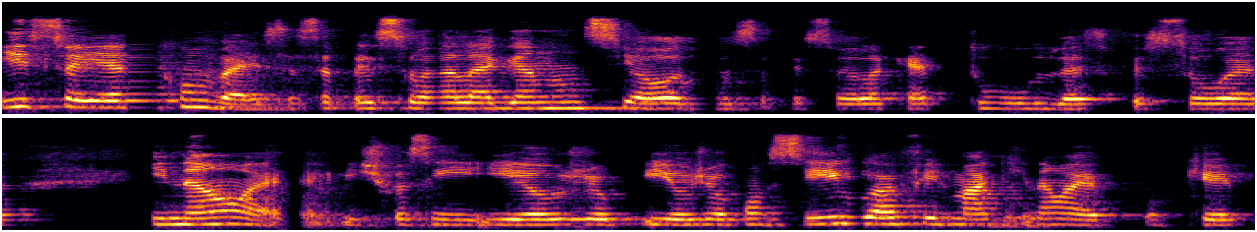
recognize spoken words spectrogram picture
Isso aí é conversa. Essa pessoa ela é gananciosa, essa pessoa ela quer tudo, essa pessoa. E não é. E, tipo assim, e hoje, eu, e hoje eu consigo afirmar que não é, porque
